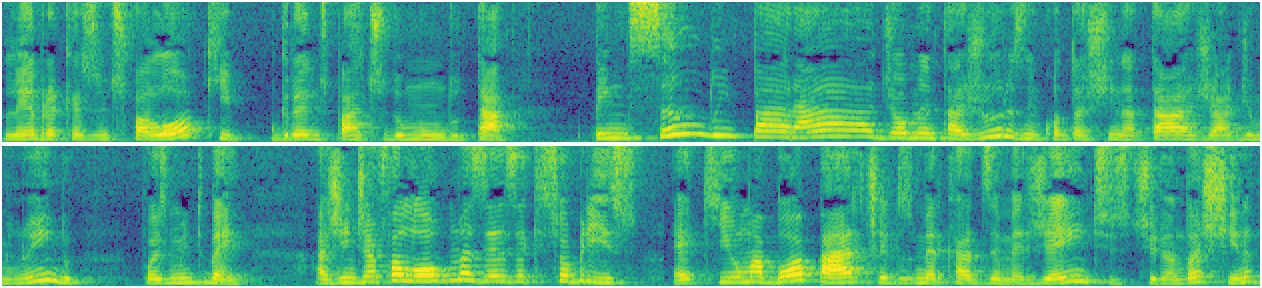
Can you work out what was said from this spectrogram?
Lembra que a gente falou que grande parte do mundo está pensando em parar de aumentar juros enquanto a China está já diminuindo? Pois muito bem. A gente já falou algumas vezes aqui sobre isso. É que uma boa parte dos mercados emergentes, tirando a China,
